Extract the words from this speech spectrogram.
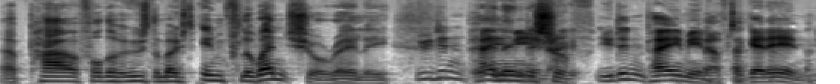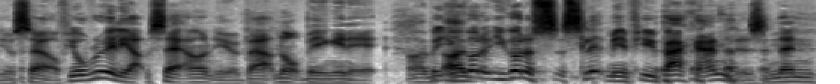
uh, powerful, who's the most influential, really. You didn't pay me enough. You didn't pay me enough to get in yourself. You're really upset, aren't you, about not being in it? I'm, but you've got, to, you've got to slip me a few backhanders, and then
